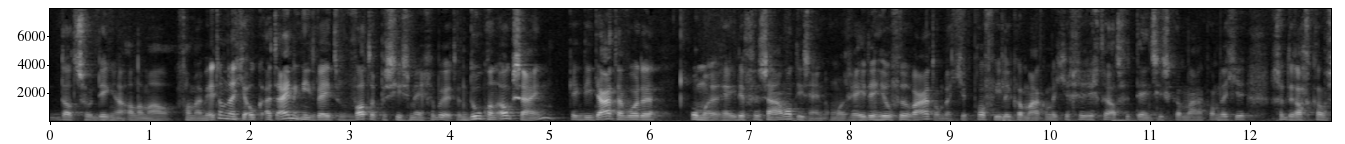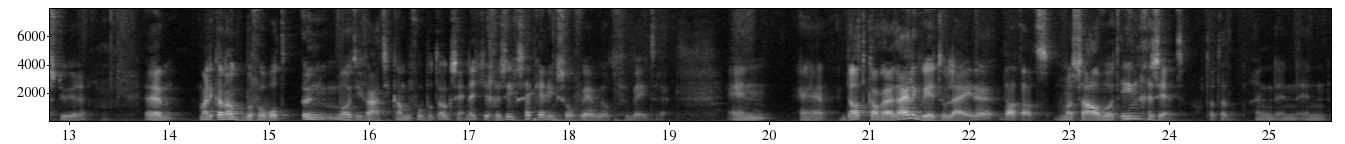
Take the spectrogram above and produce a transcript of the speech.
dat soort dingen allemaal van mij weet. Omdat je ook uiteindelijk niet weet wat er precies mee gebeurt. Een doel kan ook zijn, kijk, die data worden om een reden verzameld. Die zijn om een reden heel veel waard. Omdat je profielen kan maken, omdat je gerichte advertenties kan maken, omdat je gedrag kan sturen. Um, maar er kan ook bijvoorbeeld een motivatie kan bijvoorbeeld ook zijn dat je gezichtsherkenningssoftware wilt verbeteren. En eh, dat kan er uiteindelijk weer toe leiden dat dat massaal wordt ingezet. Dat dat, en, en, en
